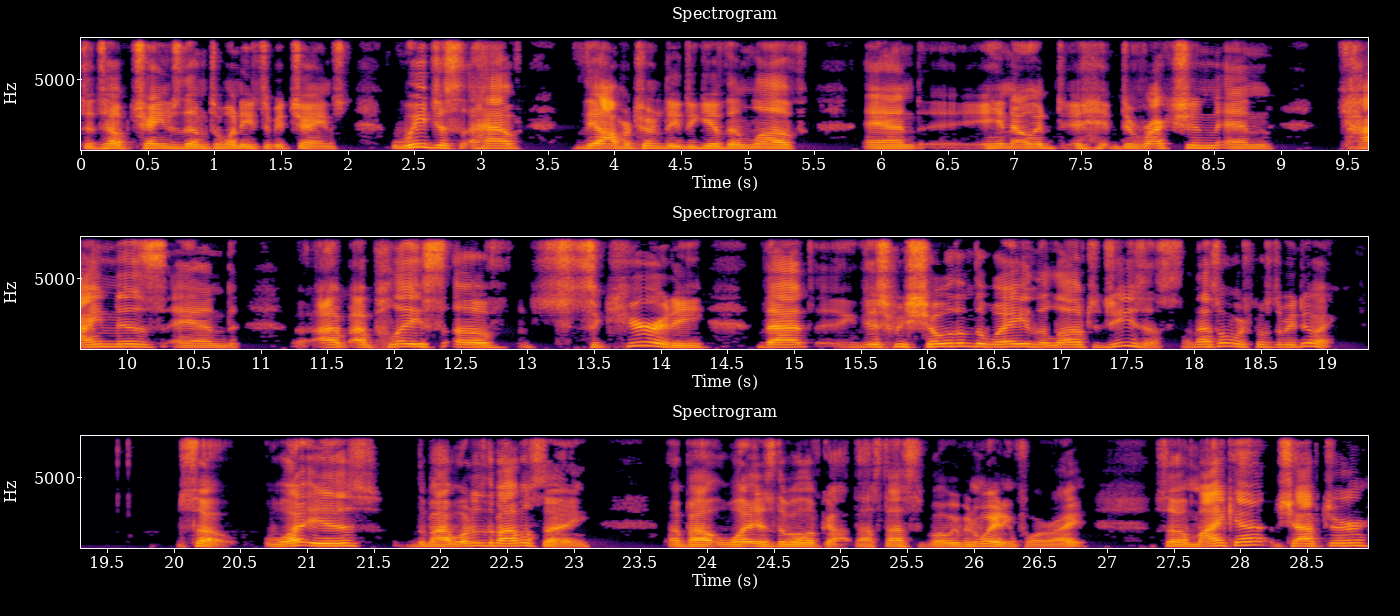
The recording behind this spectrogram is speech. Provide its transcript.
to help change them to what needs to be changed. We just have the opportunity to give them love and you know direction and kindness and a, a place of security that just we show them the way and the love to Jesus, and that's what we're supposed to be doing. So, what is the Bible? What does the Bible say about what is the will of God? That's that's what we've been waiting for, right? So, Micah chapter.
